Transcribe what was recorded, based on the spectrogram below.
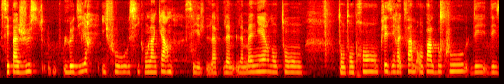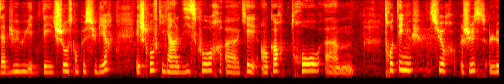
c'est pas juste le dire, il faut aussi qu'on l'incarne. C'est la, la, la, manière dont on dont on prend plaisir à être femme. On parle beaucoup des, des abus et des choses qu'on peut subir. Et je trouve qu'il y a un discours euh, qui est encore trop, euh, trop ténu sur juste le,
